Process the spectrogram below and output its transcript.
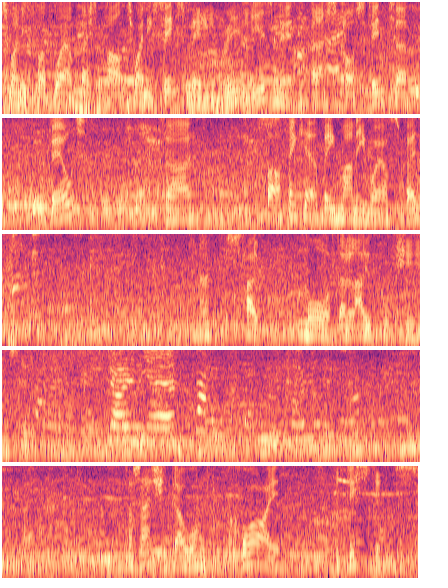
25, well, best part 26 million, really, isn't it? That's costing to build. So, but I think it'll be money well spent. You know, just hope more of the locals use it. It does actually go on for quite a distance.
